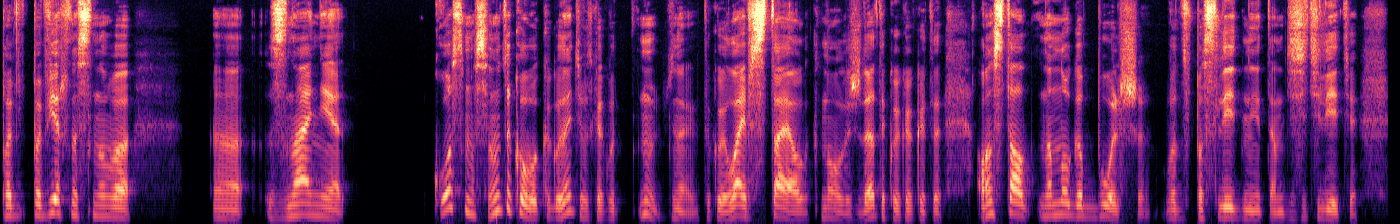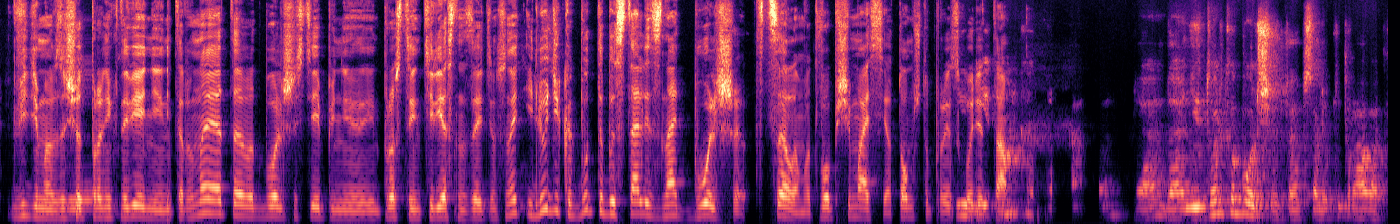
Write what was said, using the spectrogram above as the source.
поверхностного э, знания космоса, ну, такого, как, знаете, вот как вот, ну, не знаю, такой lifestyle knowledge, да, такой как это, он стал намного больше вот в последние там десятилетия. Видимо, за счет проникновения интернета вот в большей степени, просто интересно за этим смотреть. И люди как будто бы стали знать больше в целом, вот в общей массе о том, что происходит и там. Да, да, не только больше, это абсолютно право.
